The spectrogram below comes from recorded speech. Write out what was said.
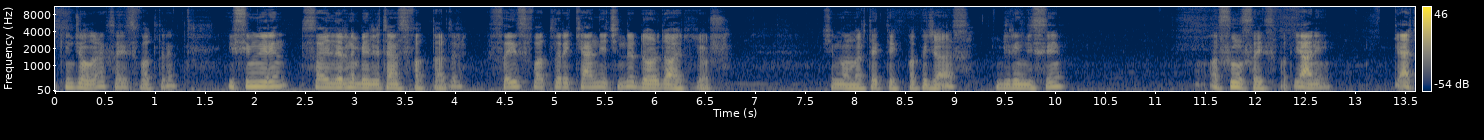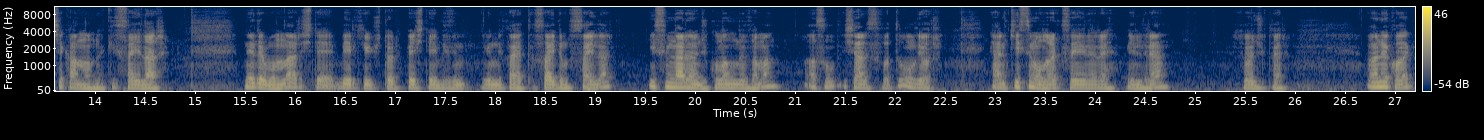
İkinci olarak sayı sıfatları isimlerin sayılarını belirten sıfatlardır. Sayı sıfatları kendi içinde dörde ayrılıyor. Şimdi onları tek tek bakacağız. Birincisi asıl sayı sıfatı. Yani gerçek anlamdaki sayılar. Nedir bunlar? İşte 1, 2, 3, 4, 5 diye bizim günlük hayatta saydığımız sayılar isimlerden önce kullanıldığı zaman asıl işaret sıfatı oluyor. Yani kesin olarak sayıları bildiren sözcükler. Örnek olarak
